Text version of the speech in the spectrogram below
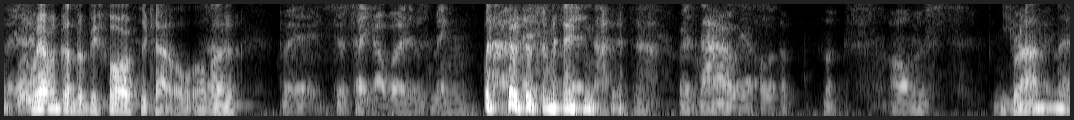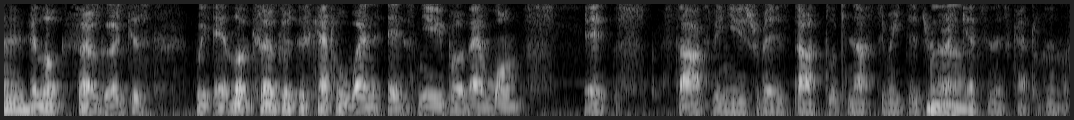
yeah. We haven't gone to before of the kettle, although But just take our word, it was Ming. Uh, It was Ming. nasty. Whereas now it looks almost new. brand new. It looks so good because we. It looks so good this kettle when it's new, but then once it's started being used for a bit, it started looking nasty. We did regret Yeah. getting this kettle, didn't we?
